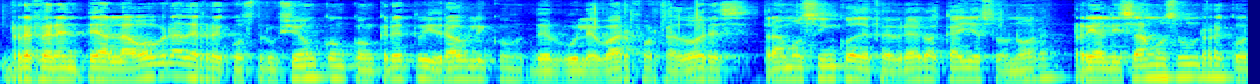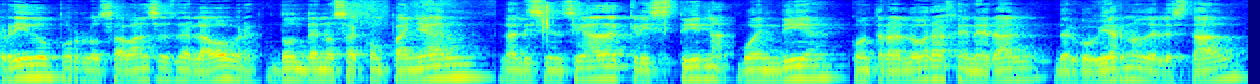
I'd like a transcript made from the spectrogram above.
Referente a la obra de reconstrucción con concreto hidráulico del Boulevard Forjadores, tramo 5 de febrero a calle Sonora, realizamos un recorrido por los avances de la obra, donde nos acompañaron la licenciada Cristina Buendía, Contralora General del Gobierno del Estado,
